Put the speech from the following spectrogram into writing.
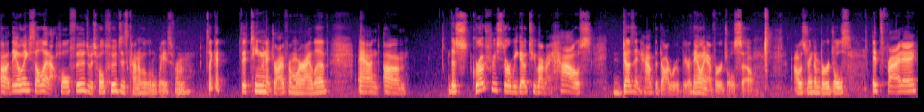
uh, they only sell it at Whole Foods, which Whole Foods is kind of a little ways from, it's like a 15 minute drive from where I live. And um, this grocery store we go to by my house doesn't have the dog root beer. They only have Virgil's, so I was drinking Virgil's. It's Friday.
